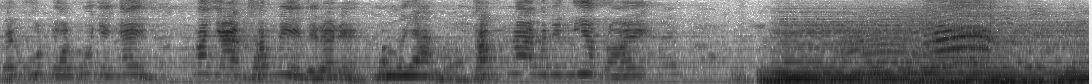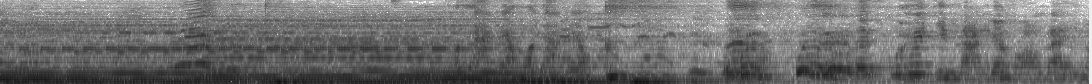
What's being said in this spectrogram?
เป็นขุนโจรผู้ยังไงมายานซ้ำนี่ทีเดียวนี่มันไม่ยากหรอกทำหน้ามันยังเงียบหน่อย เขาอยากแล้วเขาอยากแล้วมึงให้กินดังเจ้าของได้ไหม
